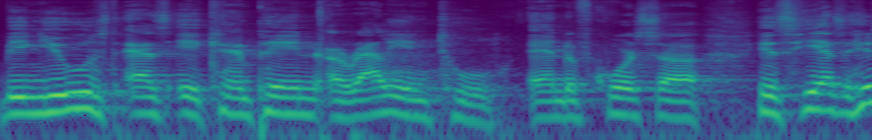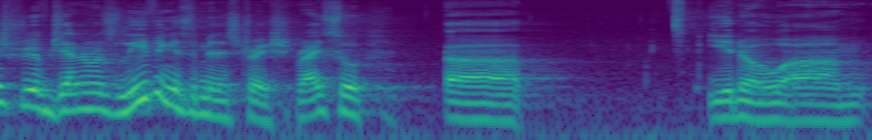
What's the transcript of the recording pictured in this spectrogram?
being used as a campaign a rallying tool. And of course, uh, his, he has a history of generals leaving his administration, right? So, uh, you know, um,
